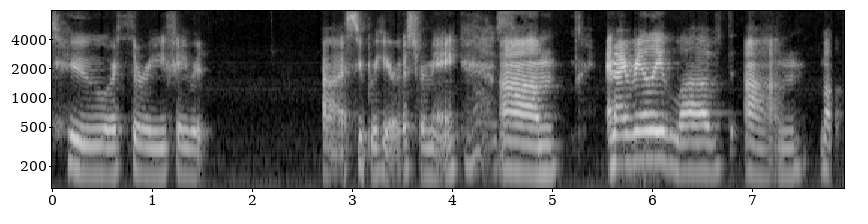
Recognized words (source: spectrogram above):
two or three favorite uh, superheroes for me. Nice. Um, and I really loved, um, well,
